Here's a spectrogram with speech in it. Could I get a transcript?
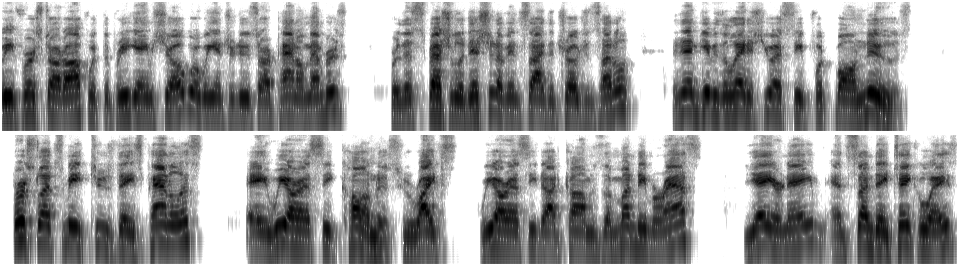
We first start off with the pregame show where we introduce our panel members for this special edition of Inside the Trojans Huddle and then give you the latest USC football news. First, let's meet Tuesday's panelist, a WeAreSC columnist who writes WeAreSC.com's The Monday Morass, Yay or Nay, and Sunday Takeaways,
